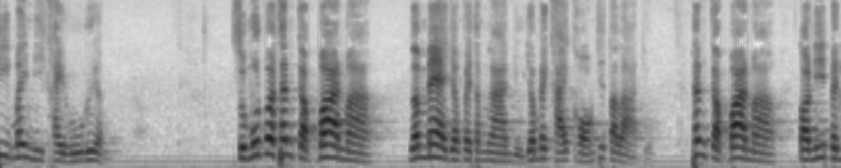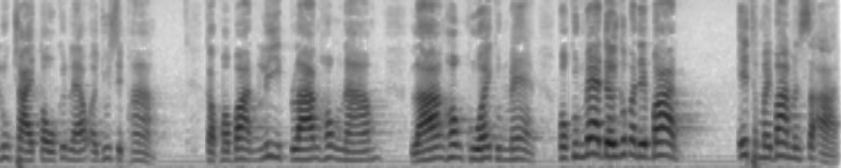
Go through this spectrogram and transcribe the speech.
ที่ไม่มีใครรู้เรื่อง สมมุติว่าท่านกลับบ้านมา แล้วแม่ยังไปทำงานอยู่ ยังไปขายของที่ตลาดอยู่ ท่านกลับบ้านมา ตอนนี้เป็นลูกชายโตขึ้นแล้ว อายุสิบห้ากลับมาบ้านรีบล้างห้องน้ำล้างห้องครัวให้คุณแม่ พอคุณแม่เดินเข้ามาในบ้าน เอ๊ะทำไมบ้านมันสะอาด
